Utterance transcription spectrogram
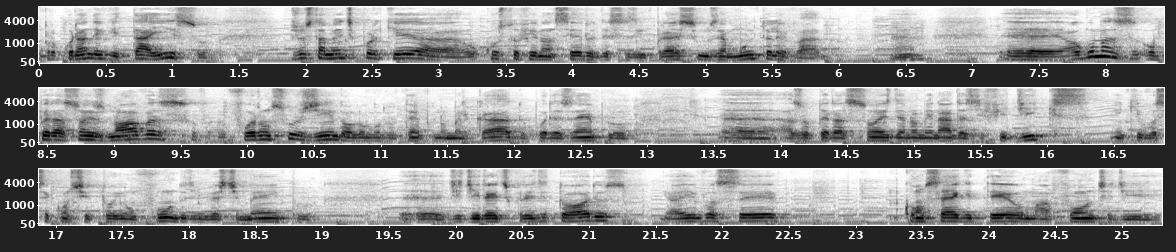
procurando evitar isso justamente porque a, o custo financeiro desses empréstimos é muito elevado. Né? É, algumas operações novas foram surgindo ao longo do tempo no mercado, por exemplo, é, as operações denominadas de FDICs, em que você constitui um fundo de investimento é, de direitos creditórios, e aí você consegue ter uma fonte de,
